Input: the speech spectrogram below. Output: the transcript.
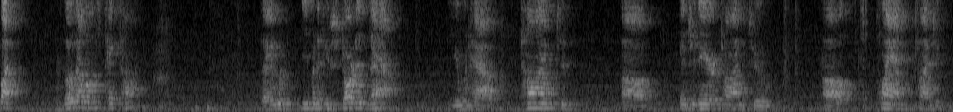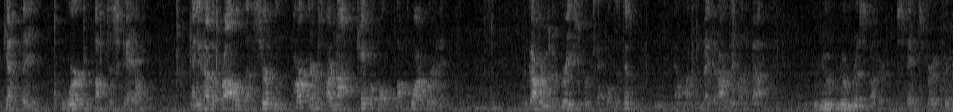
But those elements take time. They would, even if you started now, you would have time to uh, engineer, time to uh, plan, time to get the work up to scale. And you have the problem that certain partners are not capable of cooperating. The government of Greece, for example, just isn't make an argument about numerous other states very clearly.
